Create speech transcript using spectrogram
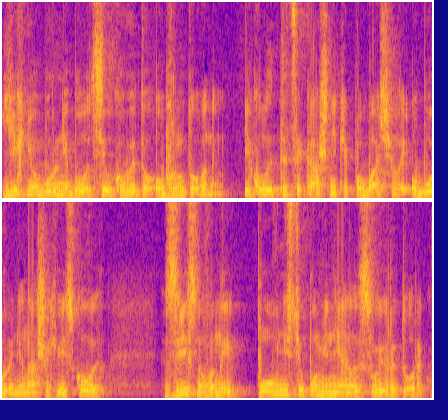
Їхнє обурення було цілковито обґрунтованим. І коли ТЦКшники побачили обурення наших військових, звісно, вони повністю поміняли свою риторику.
